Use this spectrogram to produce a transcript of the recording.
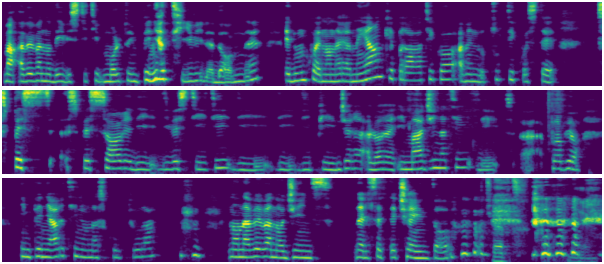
ma avevano dei vestiti molto impegnativi le donne e dunque non era neanche pratico, avendo tutti queste spess- spessore di, di vestiti, di, di dipingere. Allora immaginati di eh, proprio impegnarti in una scultura. non avevano jeans nel Settecento. Certo.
